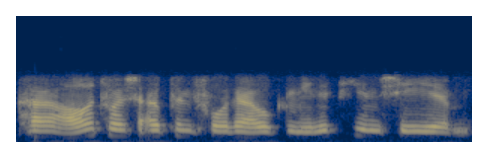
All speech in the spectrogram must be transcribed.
her heart was open for the whole community, and she um,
